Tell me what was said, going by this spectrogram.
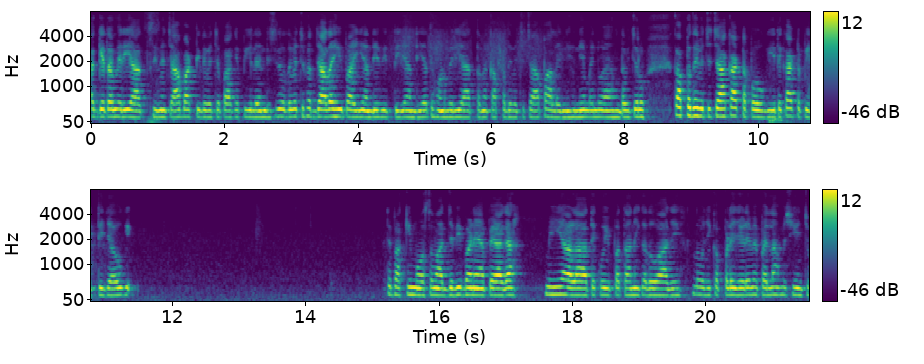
ਅੱਗੇ ਤਾਂ ਮੇਰੀ ਆਦਤ ਸੀ ਮੈਂ ਚਾਹ ਬਾਟੀ ਦੇ ਵਿੱਚ ਪਾ ਕੇ ਪੀ ਲੈਂਦੀ ਸੀ ਤੇ ਉਹਦੇ ਵਿੱਚ ਫਿਰ ਜ਼ਿਆਦਾ ਹੀ ਪਾਈ ਜਾਂਦੀ, ਪੀਤੀ ਜਾਂਦੀ ਆ ਤੇ ਹੁਣ ਮੇਰੀ ਆਦਤ ਆ ਮੈਂ ਕੱਪ ਦੇ ਵਿੱਚ ਚਾਹ ਪਾ ਲੈਂਦੀ ਹੁੰਦੀ ਆ ਮੈਨੂੰ ਐ ਹੁੰਦਾ ਵੀ ਚਲੋ ਕੱਪ ਦੇ ਵਿੱਚ ਚਾਹ ਘੱਟ ਪਊਗੀ ਤੇ ਘੱਟ ਪੀਤੀ ਜਾਊਗੀ। ਤੇ ਬਾਕੀ ਮੌਸਮ ਅੱਜ ਵੀ ਬਣਿਆ ਪਿਆ ਪਿਆਗਾ ਮੀਂਹ ਵਾਲਾ ਤੇ ਕੋਈ ਪਤਾ ਨਹੀਂ ਕਦੋਂ ਆ ਜੇ। ਲੋ ਜੀ, ਕੱਪੜੇ ਜਿਹੜੇ ਮੈਂ ਪਹਿਲਾਂ ਮਸ਼ੀਨ 'ਚ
